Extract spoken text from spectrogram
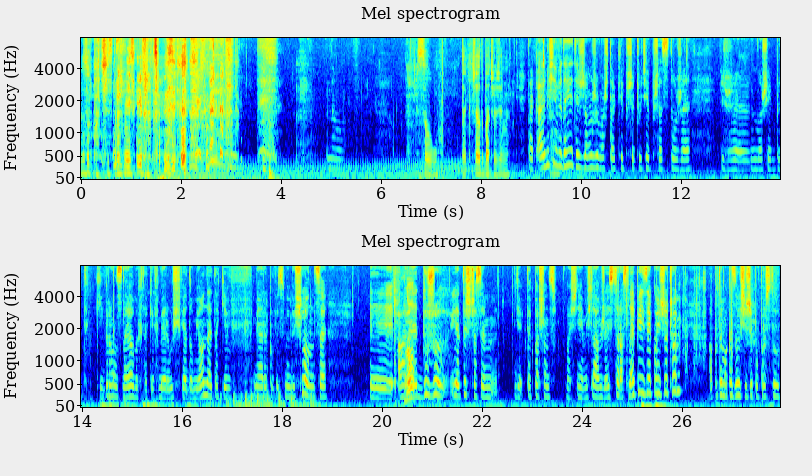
No zobaczcie, Straż Miejska i wraca. No. Są. Tak, trzeba dbać o ziemię. Tak, ale mi się wydaje też, że może masz takie przeczucie przez to, że, że masz jakby takie grono znajomych, takie w miarę uświadomione, takie w miarę powiedzmy myślące, yy, ale No. dużo, ja też czasem, jak tak patrząc właśnie, myślałam, że jest coraz lepiej z jakąś rzeczą, a potem okazało się, że po prostu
